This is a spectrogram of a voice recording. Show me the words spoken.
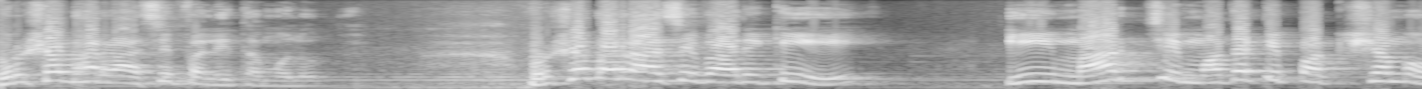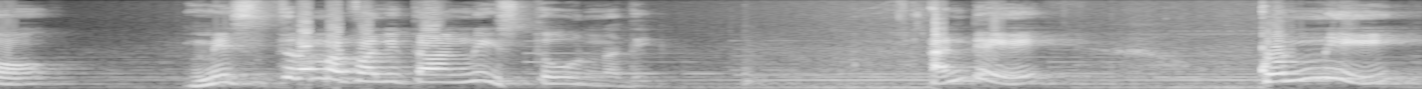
వృషభ రాశి ఫలితములు. వృషభ రాశి వారికి ఈ మార్చి మొదటి పక్షము మిశ్రమ ఫలితాన్ని ఇస్తూ ఉన్నది. అంటే కొన్ని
